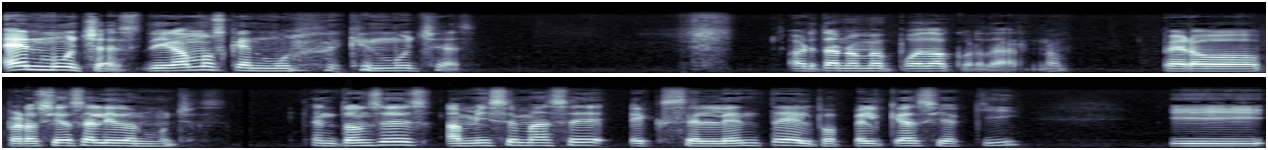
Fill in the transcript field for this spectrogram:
En muchas. Digamos que en, que en muchas. Ahorita no me puedo acordar, ¿no? Pero, pero sí ha salido en muchas. Entonces, a mí se me hace excelente el papel que hace aquí. Y,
